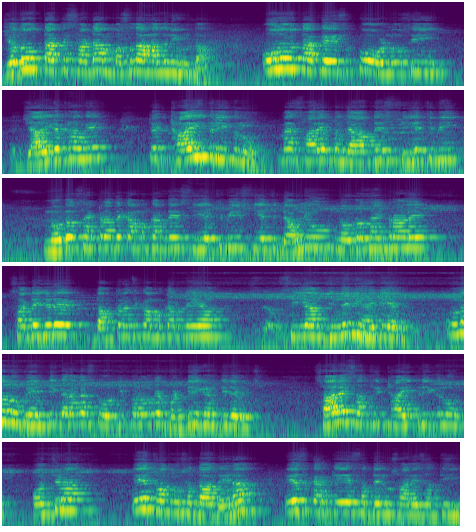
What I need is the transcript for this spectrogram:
ਜਦੋਂ ਤੱਕ ਸਾਡਾ ਮਸਲਾ ਹੱਲ ਨਹੀਂ ਹੁੰਦਾ ਉਦੋਂ ਤੱਕ ਇਸ ਘੋਲ ਨੂੰ ਅਸੀਂ ਜਾਰੀ ਰੱਖਾਂਗੇ ਤੇ 28 ਤਰੀਕ ਨੂੰ ਮੈਂ ਸਾਰੇ ਪੰਜਾਬ ਦੇ CHB ਨੋਡਲ ਸੈਂਟਰਾਂ ਤੇ ਕੰਮ ਕਰਦੇ CHB CHW ਨੋਡਲ ਸੈਂਟਰ ਵਾਲੇ, ਸਾਡੇ ਜਿਹੜੇ ਦਫ਼ਤਰਾਂ 'ਚ ਕੰਮ ਕਰਦੇ ਆ ਸੀਆਰ ਜਿੰਨੇ ਵੀ ਹੈਗੇ ਆ, ਉਹਨਾਂ ਨੂੰ ਬੇਨਤੀ ਕਰਾਂਗਾ ਸਟੋਰ ਕੀਪਰਾਂ ਨੂੰ ਕਿ ਵੱਡੀ ਗਿਣਤੀ ਦੇ ਵਿੱਚ ਸਾਰੇ ਸਾਥੀ 28 ਤਰੀਕ ਨੂੰ ਪਹੁੰਚਣਾ, ਇਹ ਤੁਹਾਨੂੰ ਸੱਦਾ ਦੇਣਾ, ਇਸ ਕਰਕੇ ਇਸ ਸੱਦੇ ਨੂੰ ਸਾਰੇ ਸਾਥੀ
